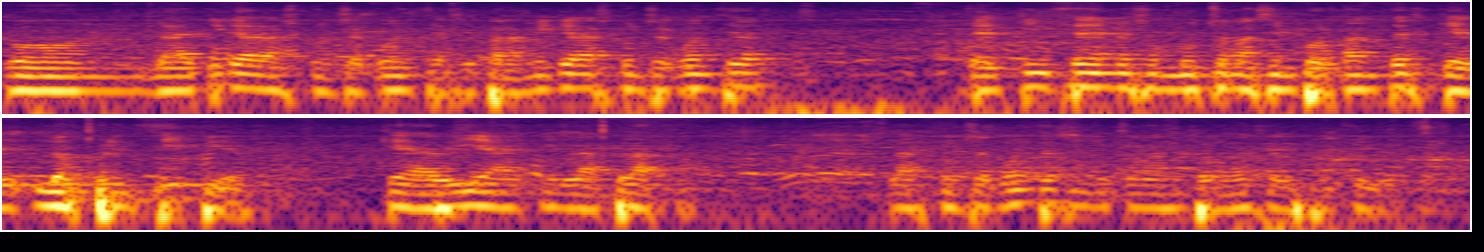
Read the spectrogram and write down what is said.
con la ética de las consecuencias. Y para mí que las consecuencias del 15M son mucho más importantes que los principios que había en la plaza. Las consecuencias son mucho más importantes que los principios.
